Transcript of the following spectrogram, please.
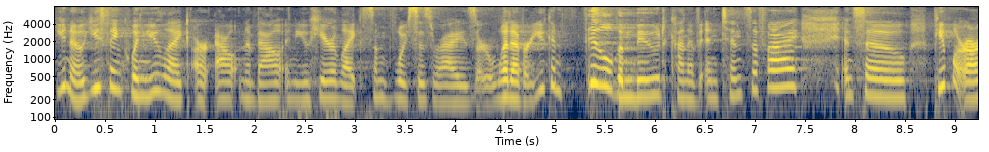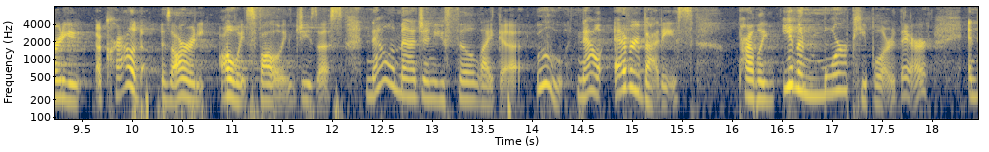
you know, you think when you like are out and about and you hear like some voices rise or whatever, you can feel the mood kind of intensify. And so people are already, a crowd is already always following Jesus. Now imagine you feel like a, ooh, now everybody's probably even more people are there. And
